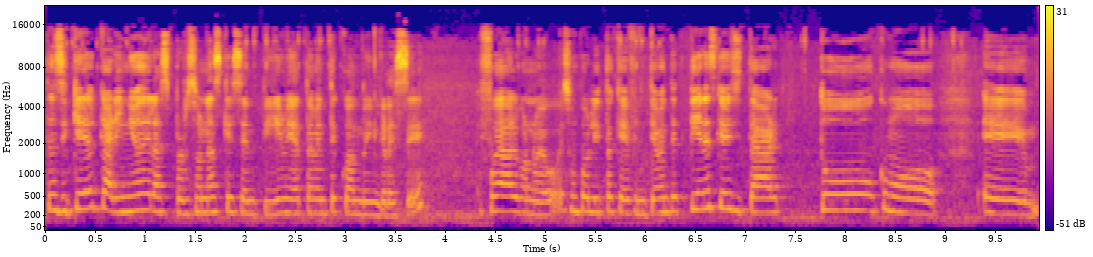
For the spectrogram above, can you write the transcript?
tan siquiera el cariño de las personas que sentí inmediatamente cuando ingresé fue algo nuevo. Es un pueblito que definitivamente tienes que visitar tú como, eh,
